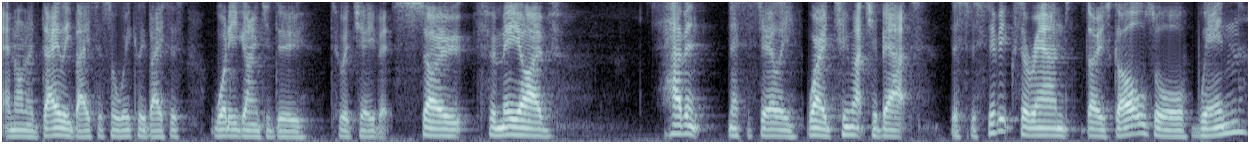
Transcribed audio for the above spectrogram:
and on a daily basis or weekly basis, what are you going to do to achieve it? So for me, I've haven't necessarily worried too much about the specifics around those goals or when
